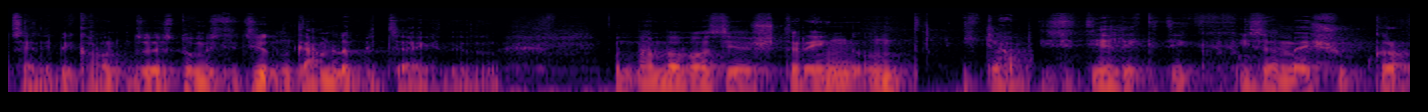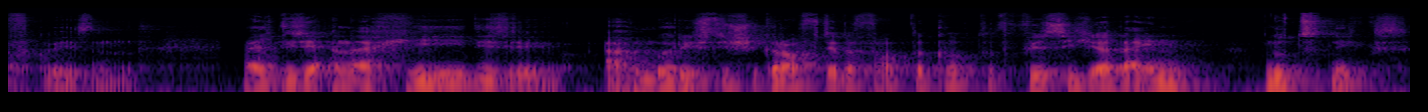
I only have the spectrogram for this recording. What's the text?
seine Bekannten, so als domestizierten Gammler bezeichnet. Und Mama war sehr streng und ich glaube, diese Dialektik ist meine Schubkraft gewesen. Weil diese Anarchie, diese humoristische Kraft, die der Vater gehabt hat, für sich allein nutzt nichts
